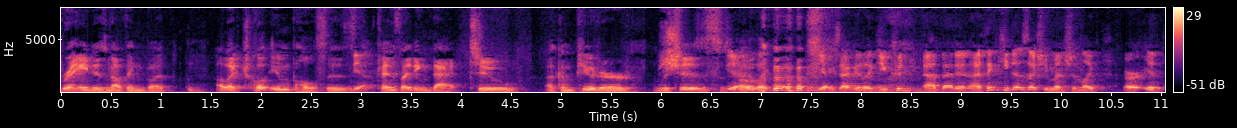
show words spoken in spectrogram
brain is nothing but electrical impulses. Yeah. translating that to a computer, which is Yeah, like yeah, exactly. Like you could add that in. I think he does actually mention like, or in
